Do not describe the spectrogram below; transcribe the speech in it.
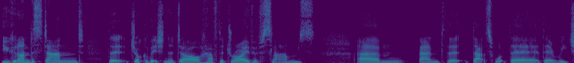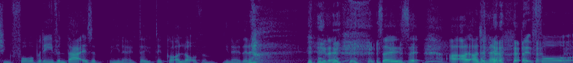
you can understand that Djokovic and Nadal have the drive of slams, um, and that that's what they're they're reaching for. But even that is a you know they they've got a lot of them. You know they're. You know, so is it, I, I- I don't know. But for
